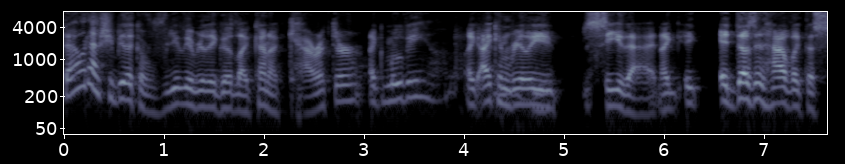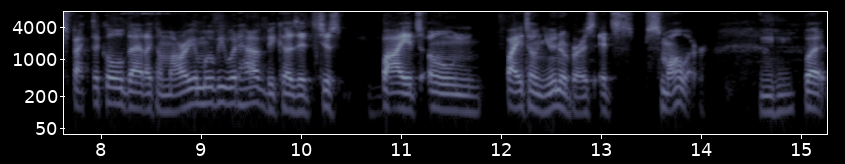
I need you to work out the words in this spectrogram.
That would actually be like a really, really good like kind of character like movie. Like I can really mm-hmm. see that. Like it, it doesn't have like the spectacle that like a Mario movie would have because it's just by its own by its own universe. It's smaller, mm-hmm. but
